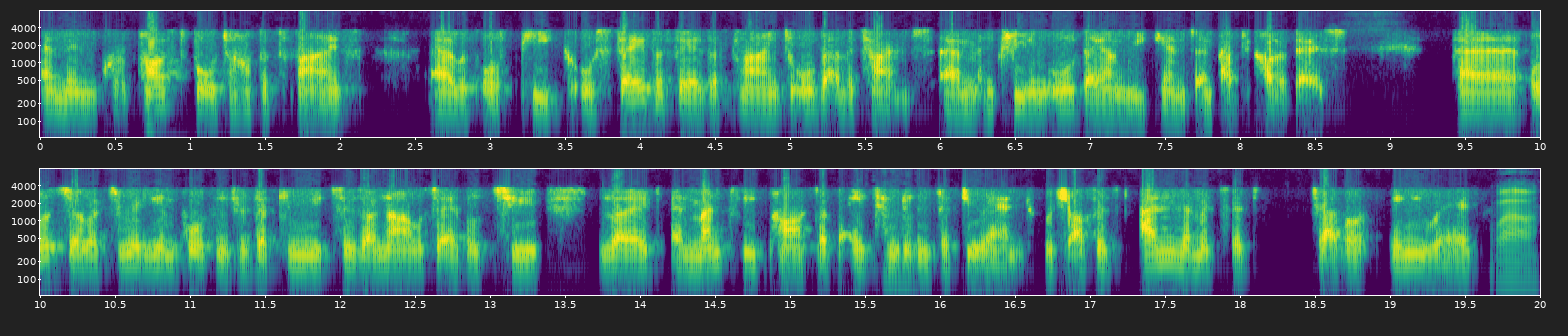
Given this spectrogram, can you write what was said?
and then quarter past four to half past five. Uh, with off-peak or saver fares applying to all the other times, um, including all day on weekends and public holidays. Uh, also, what's really important is that commuters are now also able to load a monthly pass of 850 Rand, which offers unlimited travel anywhere wow.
